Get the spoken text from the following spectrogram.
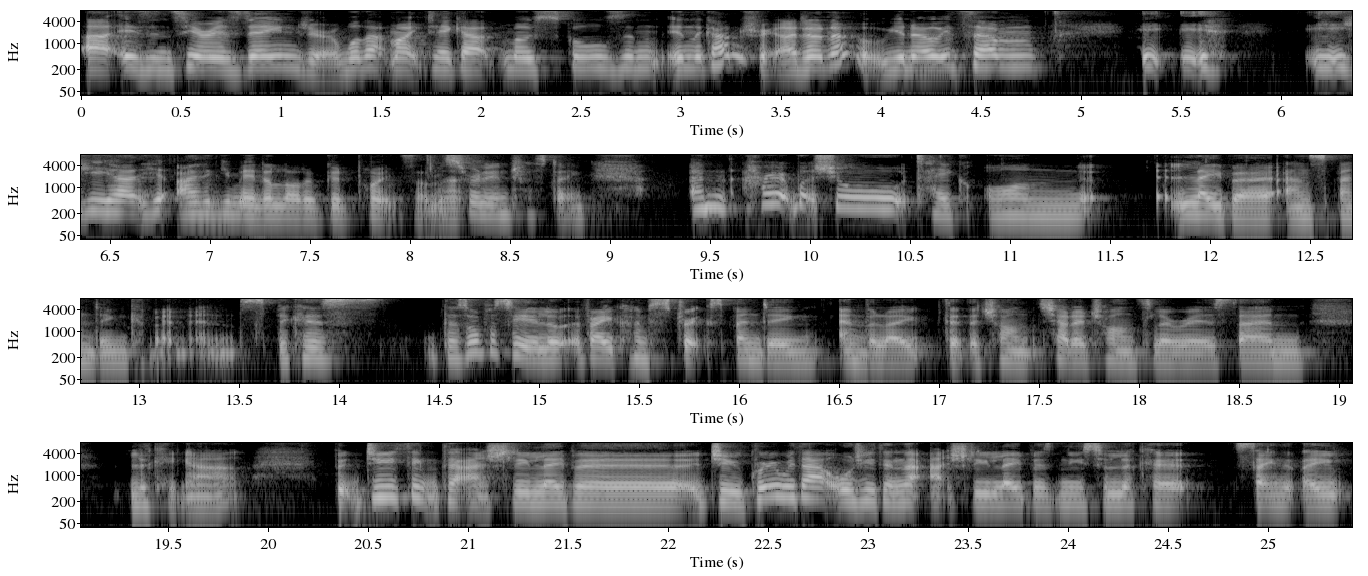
uh, is in serious danger. Well, that might take out most schools in, in the country. I don't know. You know, it's um, it, it, he, he, I think he made a lot of good points on That's that. That's really interesting. Um, Harriet, what's your take on Labour and spending commitments? Because there's obviously a, a, very kind of strict spending envelope that the chan- Shadow Chancellor is then looking at. But do you think that actually Labour, do you agree with that, or do you think that actually Labour needs to look at saying that they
